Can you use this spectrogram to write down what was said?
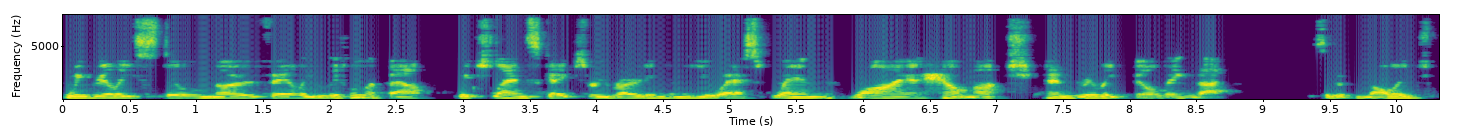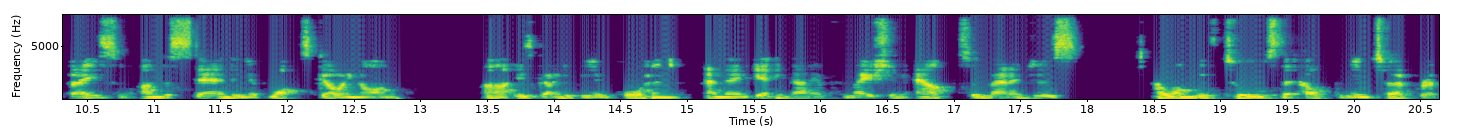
we really still know fairly little about which landscapes are eroding in the US, when, why, and how much, and really building that sort of knowledge base or understanding of what's going on uh, is going to be important. And then getting that information out to managers along with tools that help them interpret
